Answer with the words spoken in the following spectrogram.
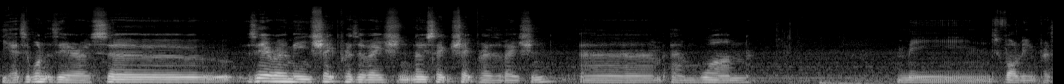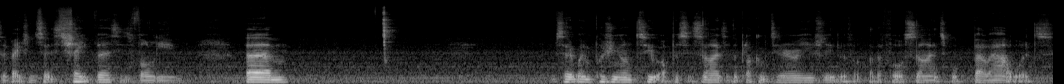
Yeah, it's a 1 to 0. So 0 means shape preservation, no shape, shape preservation. Um, and 1 means volume preservation. So it's shape versus volume. Um, so when pushing on two opposite sides of the block of material, usually the other four sides will bow outwards.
